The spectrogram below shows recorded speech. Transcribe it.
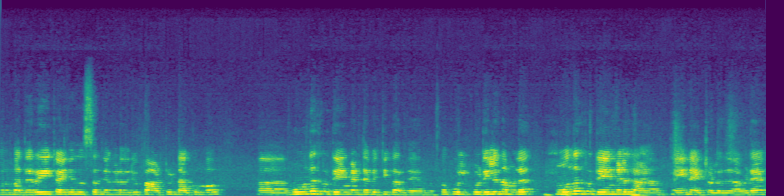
മദർ ഈ കഴിഞ്ഞ ദിവസം ഞങ്ങൾ ഒരു പാട്ടുണ്ടാക്കുമ്പോൾ മൂന്ന് ഹൃദയങ്ങളുടെ പറ്റി പറഞ്ഞായിരുന്നു. ഇപ്പൊ പുൽക്കൂടിയിൽ നമ്മൾ മൂന്ന് ഹൃദയങ്ങൾ കാണാം മെയിൻ ആയിട്ടുള്ളത് അവിടെ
